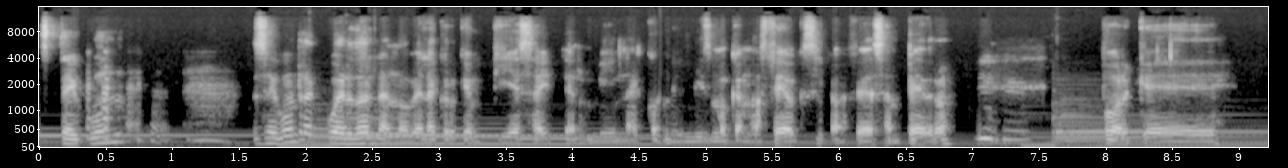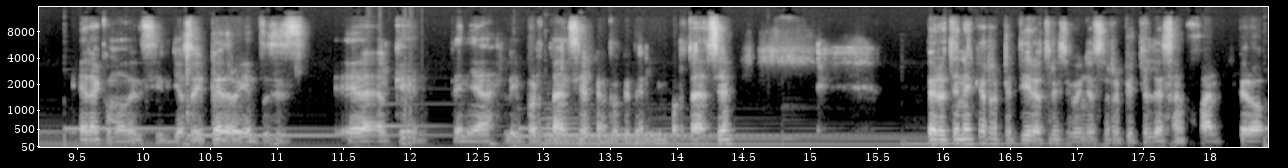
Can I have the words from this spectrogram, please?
Según, según recuerdo, la novela creo que empieza y termina con el mismo camafeo, que es el camafeo de San Pedro porque era como decir, yo soy Pedro y entonces era el que tenía la importancia, el canto que tenía la importancia, pero tenía que repetir otro y según yo se repite el de San Juan, pero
